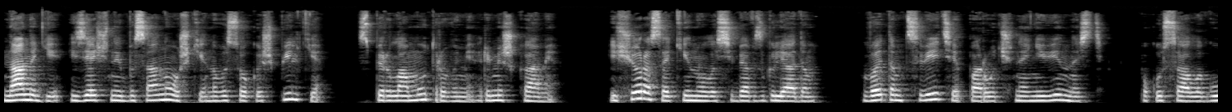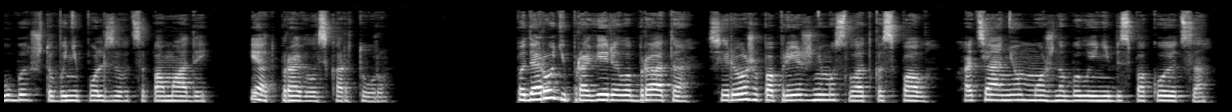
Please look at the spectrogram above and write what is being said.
На ноги изящные босоножки на высокой шпильке с перламутровыми ремешками. Еще раз окинула себя взглядом в этом цвете порочная невинность. Покусала губы, чтобы не пользоваться помадой, и отправилась к Артуру. По дороге проверила брата. Сережа по-прежнему сладко спал, хотя о нем можно было и не беспокоиться.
